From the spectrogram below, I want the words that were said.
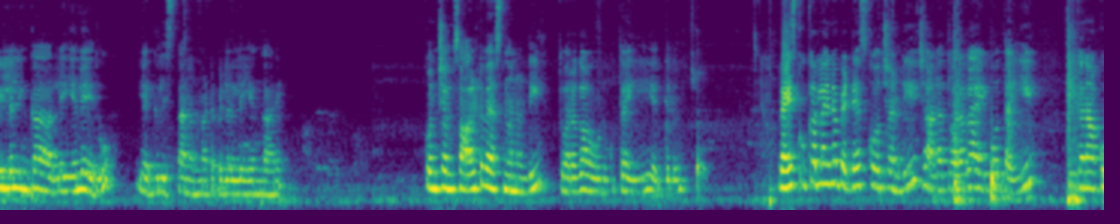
పిల్లలు ఇంకా లేయలేదు. ఎగ్గులు ఇస్తానన్నమాట పిల్లలు లేయంగానే. కొంచెం సాల్ట్ వేస్తున్నానండి త్వరగా ఉడుకుతాయి ఎగ్గులు. రైస్ కుక్కర్లో అయినా పెట్టేసుకోవచ్చండి చాలా త్వరగా అయిపోతాయి. ఇక నాకు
